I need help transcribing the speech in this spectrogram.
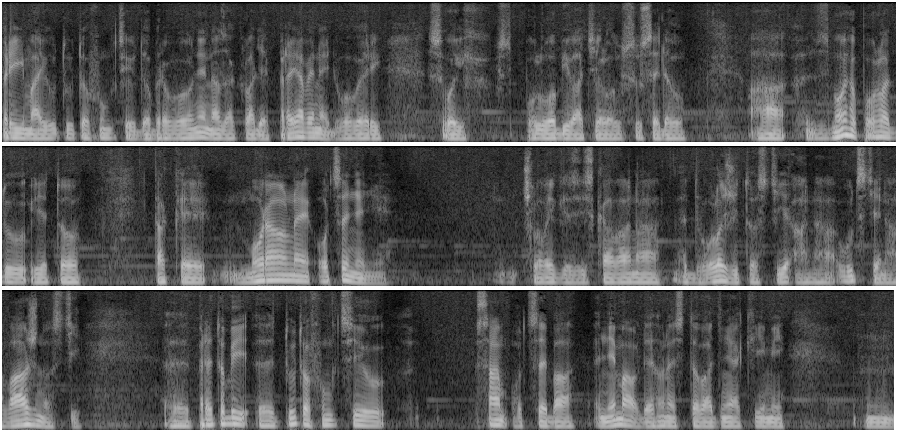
príjmajú túto funkciu dobrovoľne na základe prejavenej dôvery svojich spoluobyvateľov, susedov. A z môjho pohľadu je to také morálne ocenenie. Človek získava na dôležitosti a na úcte, na vážnosti. E, preto by e, túto funkciu sám od seba nemal dehonestovať nejakými hm,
